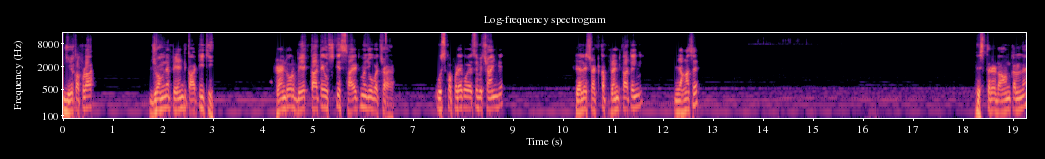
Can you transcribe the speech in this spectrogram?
ये कपड़ा जो हमने पेंट काटी थी फ्रंट और बैक काटे उसके साइड में जो बचा है, उस कपड़े को ऐसे बिछाएँगे। पहले शर्ट का फ्रंट काटेंगे, यहाँ से। इस तरह डाउन कर लें।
